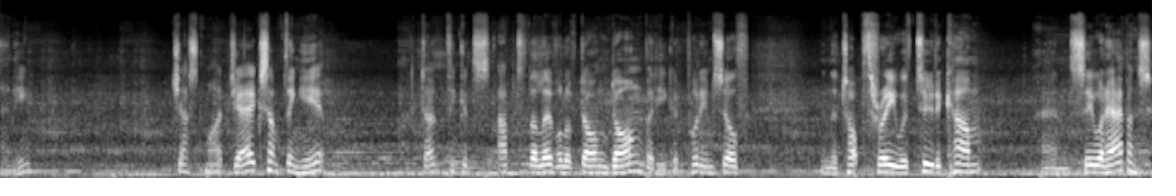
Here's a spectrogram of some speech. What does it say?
And he just might jag something here. I don't think it's up to the level of Dong Dong, but he could put himself in the top three with two to come and see what happens.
